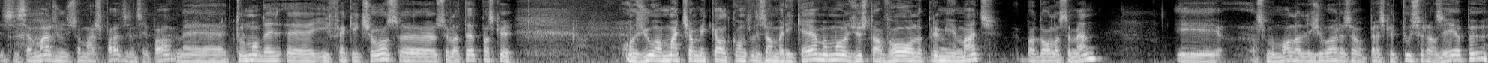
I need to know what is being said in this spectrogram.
si ça marche ou ça marche pas, je ne sais pas. Mais tout le monde il fait quelque chose euh, sur la tête parce que on joue un match amical contre les Américains, à un moment, juste avant le premier match, pendant la semaine. Et à ce moment-là, les joueurs sont presque tous rasés un peu.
